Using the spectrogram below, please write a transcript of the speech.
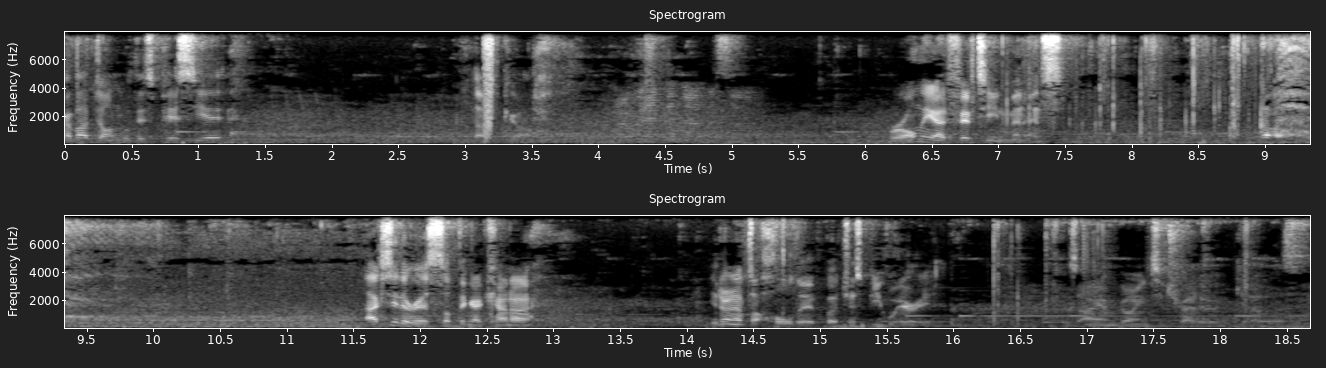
Is Trevor done with this piss yet? Oh god. We're only at 15 minutes. Actually, there is something I kind of. You don't have to hold it, but just be wary. Because I am going to try to get out of this.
